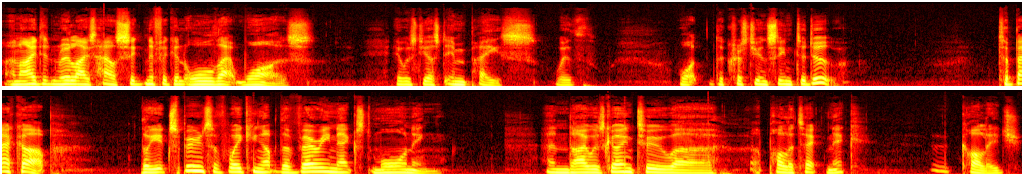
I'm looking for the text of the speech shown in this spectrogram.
And I didn't realize how significant all that was. It was just in pace with what the Christians seem to do. To back up, the experience of waking up the very next morning, and I was going to uh, a polytechnic college,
